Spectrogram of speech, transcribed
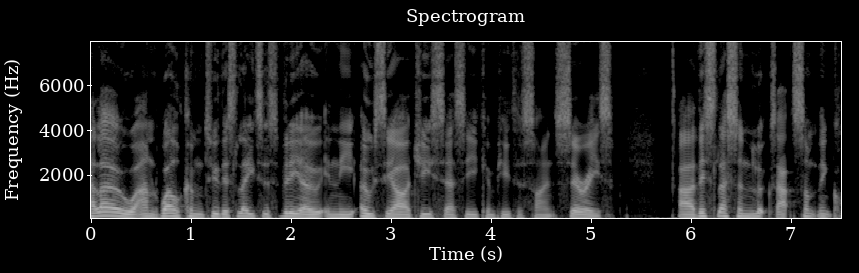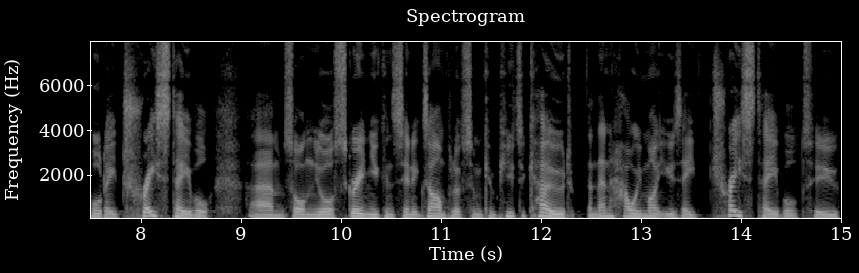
Hello and welcome to this latest video in the OCR GCSE Computer Science series. Uh, this lesson looks at something called a trace table. Um, so on your screen you can see an example of some computer code and then how we might use a trace table to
